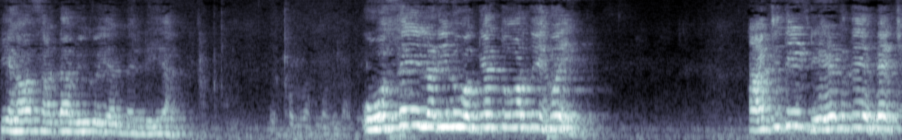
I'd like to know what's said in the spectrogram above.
ਕਿ ਹਾਂ, ਸਾਡਾ ਵੀ ਕੋਈ ਐਮਐਲਏ ਆ। ਉਸੇ ਲੜੀ ਨੂੰ ਅੱਗੇ ਤੋਰਦੇ ਹੋਏ ਅੱਜ ਦੀ ਡੇਟ ਦੇ ਵਿੱਚ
